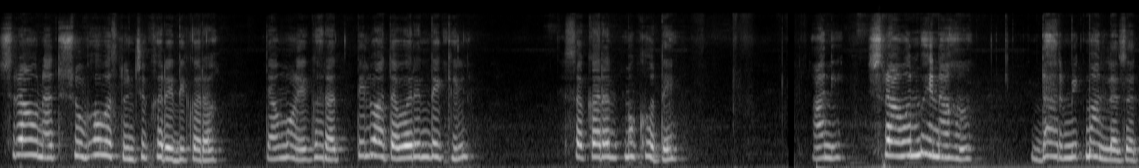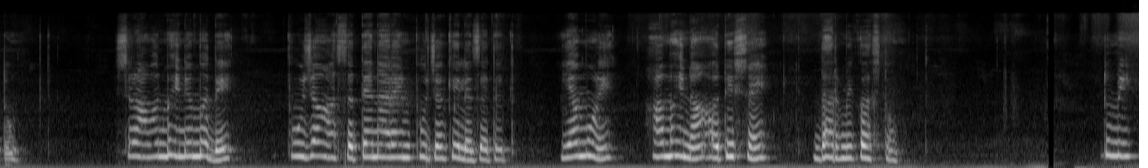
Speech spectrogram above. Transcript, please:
श्रावणात शुभ वस्तूंची खरेदी करा. त्यामुळे घरातील वातावरण देखील सकारात्मक होते. आणि श्रावण महिना हा धार्मिक मानला जातो. श्रावण महिन्यामध्ये पूजा सत्यनारायण पूजा केल्या जातात. यामुळे हा महिना अतिशय धार्मिक असतो. तुम्ही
